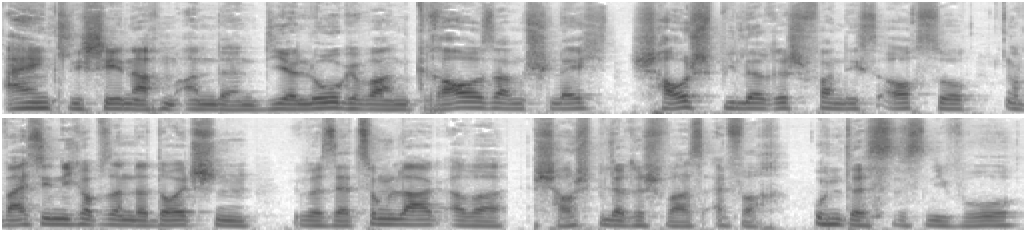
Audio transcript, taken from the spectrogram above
ein Klischee nach dem anderen. Dialoge waren grausam schlecht. Schauspielerisch fand ich es auch so. Weiß ich nicht, ob es an der deutschen Übersetzung lag, aber schauspielerisch war es einfach unterstes Niveau.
